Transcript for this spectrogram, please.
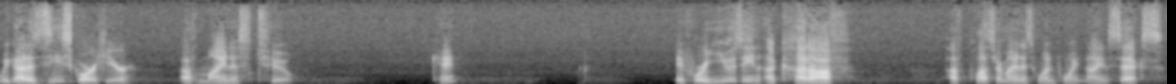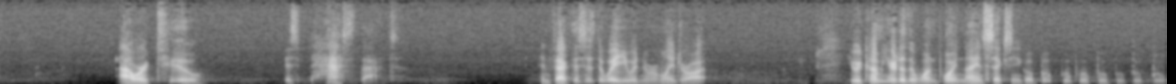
We got a z-score here of minus 2. Okay? If we're using a cutoff of plus or minus 1.96, our 2 is past that. In fact, this is the way you would normally draw it. You would come here to the 1.96 and you go boop, boop, boop, boop, boop, boop, boop.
